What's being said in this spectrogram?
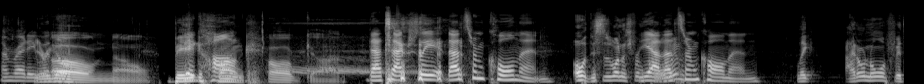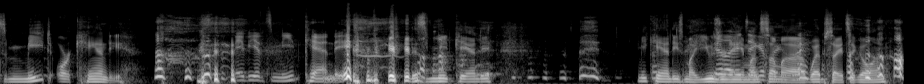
I'm ready. Here we go. Oh no. Big, Big hunk. hunk. Oh God. That's actually that's from Coleman. Oh, this is one is from. yeah, Coleman? that's from Coleman. Like I don't know if it's meat or candy. Maybe it's meat candy. Maybe it is meat candy. meat candy's my username on some uh, websites I go on. oh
